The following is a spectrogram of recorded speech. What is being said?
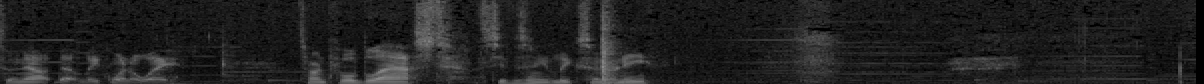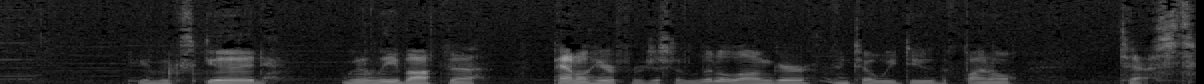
So now that leak went away. It's on full blast. Let's see if there's any leaks underneath. It looks good. We're going to leave off the panel here for just a little longer until we do the final test.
